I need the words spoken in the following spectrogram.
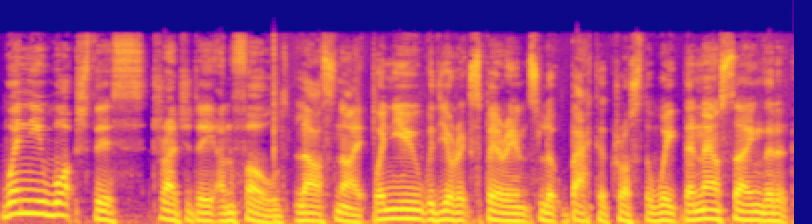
When you watched this tragedy unfold last night, when you, with your experience, look back across the week, they're now saying that at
